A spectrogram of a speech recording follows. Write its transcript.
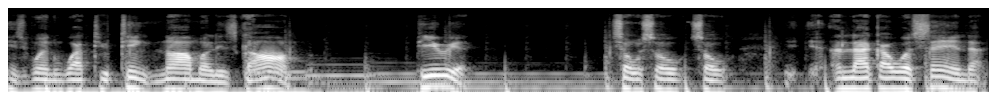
is when what you think normal is gone. Period. So so so and like I was saying that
